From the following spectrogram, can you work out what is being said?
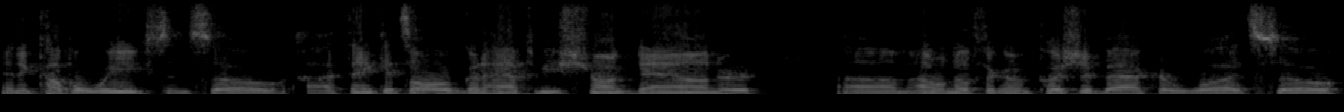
in a couple weeks, and so I think it's all going to have to be shrunk down, or um, I don't know if they're going to push it back or what. So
